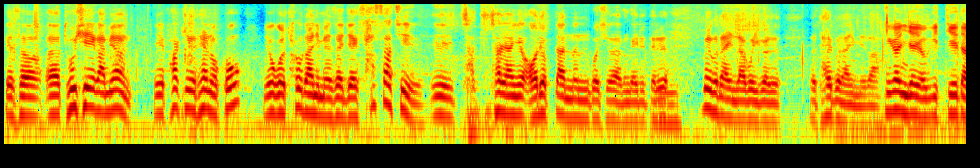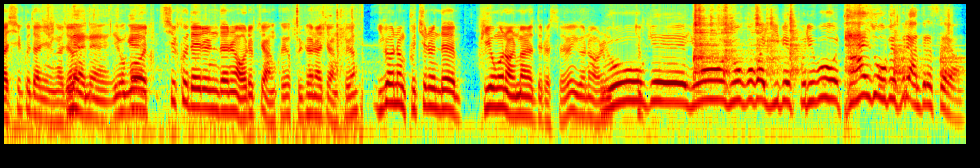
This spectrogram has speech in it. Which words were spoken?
그래서 어, 도시에 가면 이 파킹을 해놓고 요걸 타고 다니면서 이제 샅샅이 이 차- 주차량이 어렵다는 곳이라든가 이럴 때를 끌고 다니려고 이걸 어, 달고 다닙니다. 이건 이제 여기 뒤에다 싣고 다니는 거죠. 네네, 이거 싣고 내리는 데는 어렵지 않고요. 불편하지 않고요. 이거는 붙이는데 비용은 얼마나 들었어요? 이거는 얼마? 요게 요 요거가 200불이고 다 해서 500불이 안 들었어요.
